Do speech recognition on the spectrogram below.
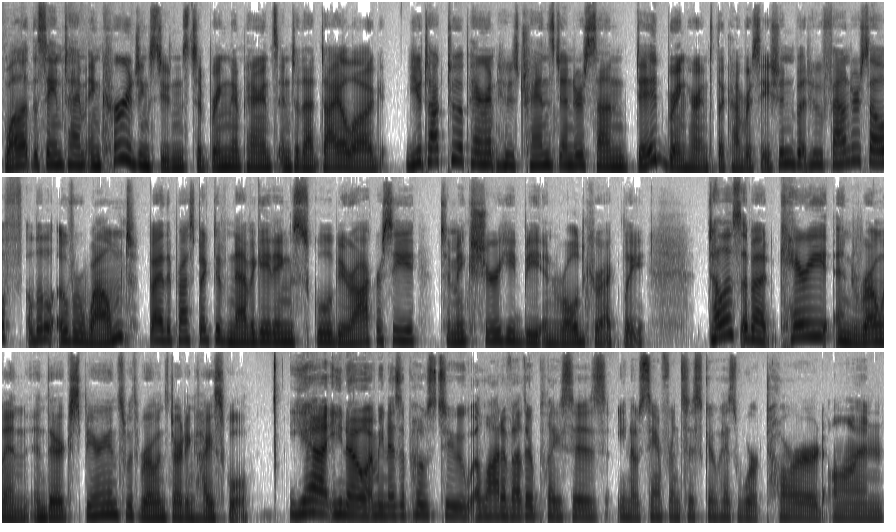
while at the same time encouraging students to bring their parents into that dialogue. You talked to a parent whose transgender son did bring her into the conversation, but who found herself a little overwhelmed by the prospect of navigating school bureaucracy to make sure he'd be enrolled correctly. Tell us about Carrie and Rowan and their experience with Rowan starting high school. Yeah, you know, I mean, as opposed to a lot of other places, you know, San Francisco has worked hard on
